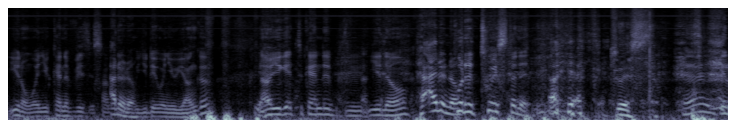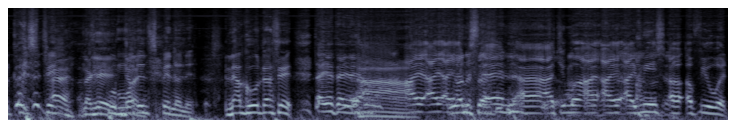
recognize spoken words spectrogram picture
you know when you kind of visit I something don't know. you did when you were younger. Now you get to kind of you know I don't know. put a twist on it. Twist. Yeah, you get to put a spin, okay, put modern spin on it. Nak go Tak payah, tak payah. Ah. I, I, I You understand. Uh, cuma I, I, I miss a, a few word.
